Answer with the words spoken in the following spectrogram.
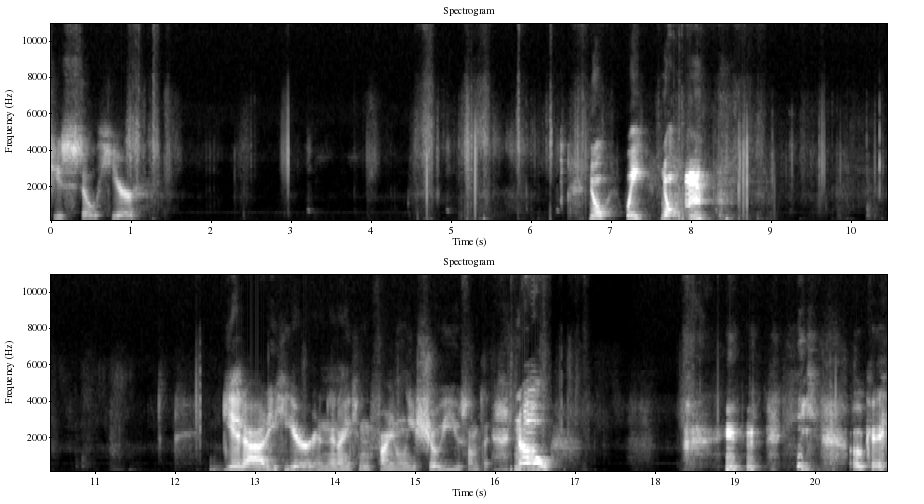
She's still here. No, wait, no. Mm. Get out of here, and then I can finally show you something. No! okay.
